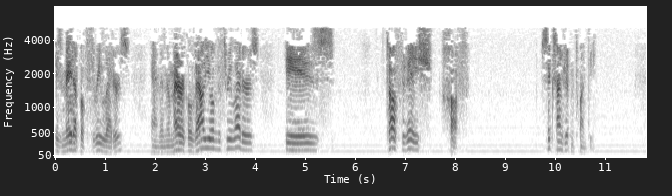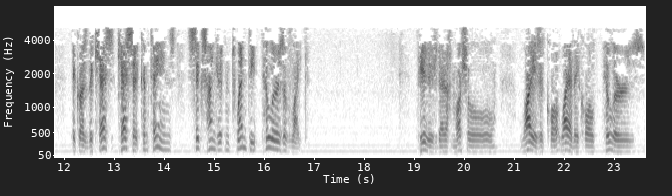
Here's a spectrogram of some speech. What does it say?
is made up of three letters, and the numerical value of the three letters is Taf Reish Chaf, 620. Because the Keser contains 620 pillars of light. Pirish Derech Moshel, why is it called, why are they called pillars?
